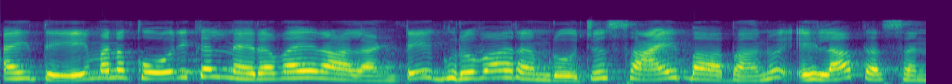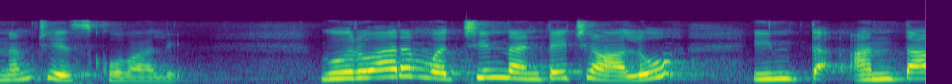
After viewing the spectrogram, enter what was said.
అయితే మన కోరికలు నెరవేరాలంటే గురువారం రోజు సాయిబాబాను ఎలా ప్రసన్నం చేసుకోవాలి? గురువారం వచ్చిందంటే చాలు. ఇంత అంతా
